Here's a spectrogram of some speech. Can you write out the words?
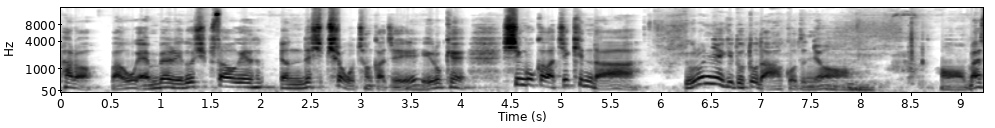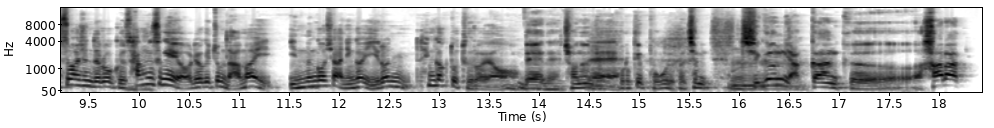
18억. 마곡 엠벨리도 14억이었는데 17억 5천까지. 이렇게 신고가가 찍힌다. 이런 얘기도 또 나왔거든요. 어, 말씀하신 대로 그 상승의 여력이 좀 남아 이- 있는 것이 아닌가 이런 생각도 들어요. 네네. 저는 네. 좀 그렇게 보고 있고 지금 지금 약간 그 하락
